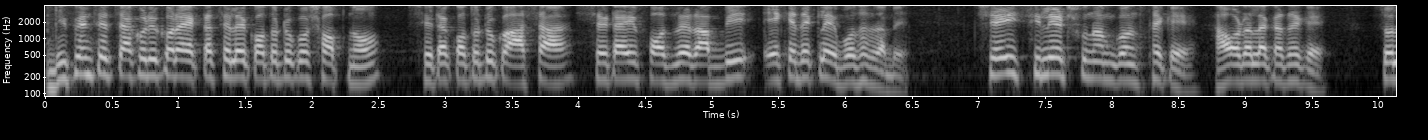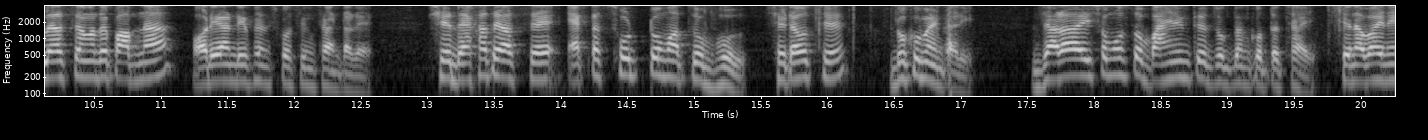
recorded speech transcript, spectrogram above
ডিফেন্সের চাকরি করা একটা ছেলে কতটুকু স্বপ্ন, সেটা কতটুকু আশা, সেটাই ফজলে রাব্বি একে দেখলে বোঝা যাবে। সেই সিলেট সুনামগঞ্জ থেকে, হাওড় এলাকা থেকে চলে আসছে আমাদের পাবনা অরিয়ান ডিফেন্স কোচিং সেন্টারে সে দেখাতে আসছে একটা ছোট্ট মাত্র ভুল, সেটা হচ্ছে ডকুমেন্টারি যারা এই সমস্ত বাহিনীতে যোগদান করতে চায়, সেনাবাহিনী,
